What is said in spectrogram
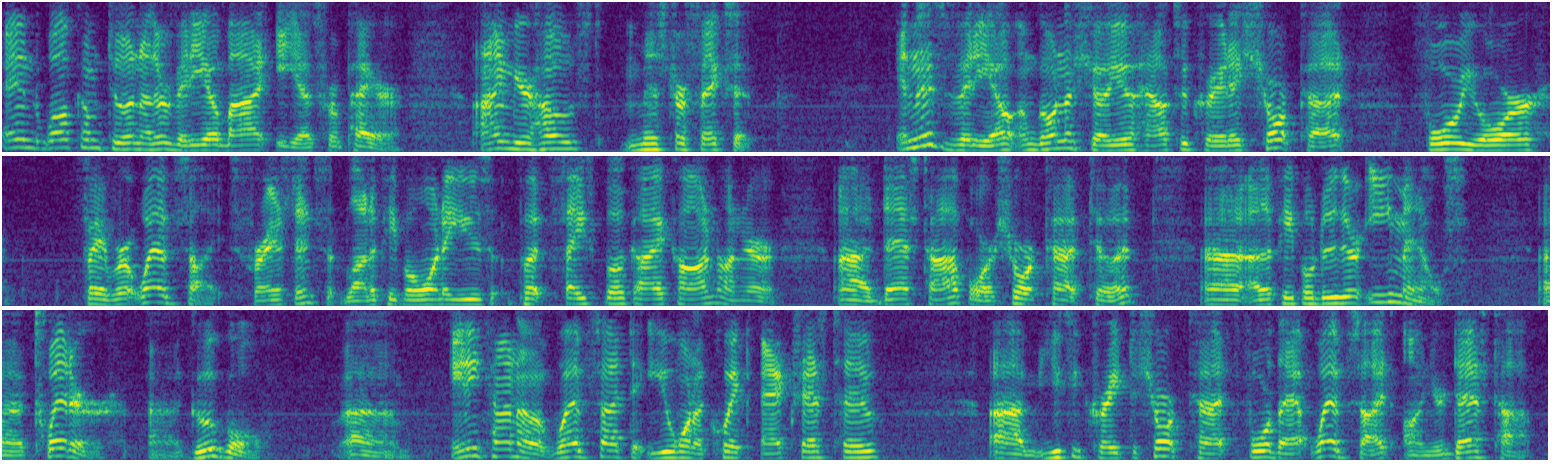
And welcome to another video by ES Repair. I'm your host, Mr. Fixit. In this video, I'm going to show you how to create a shortcut for your favorite websites. For instance, a lot of people want to use put Facebook icon on their uh, desktop or shortcut to it. Uh, other people do their emails, uh, Twitter, uh, Google, um, any kind of website that you want a quick access to, um, you can create the shortcut for that website on your desktop.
